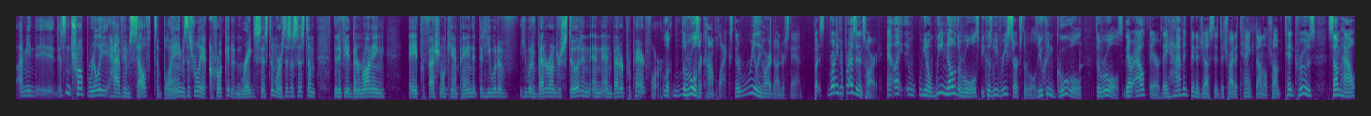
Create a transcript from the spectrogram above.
I mean, doesn't Trump really have himself to blame? Is this really a crooked and rigged system, or is this a system that if he had been running a professional campaign that, that he would have he would have better understood and, and, and better prepared for? Look, the rules are complex. They're really hard to understand. But running for president's hard. And like you know, we know the rules because we've researched the rules. You can Google the rules. They're out there. They haven't been adjusted to try to tank Donald Trump. Ted Cruz, somehow,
